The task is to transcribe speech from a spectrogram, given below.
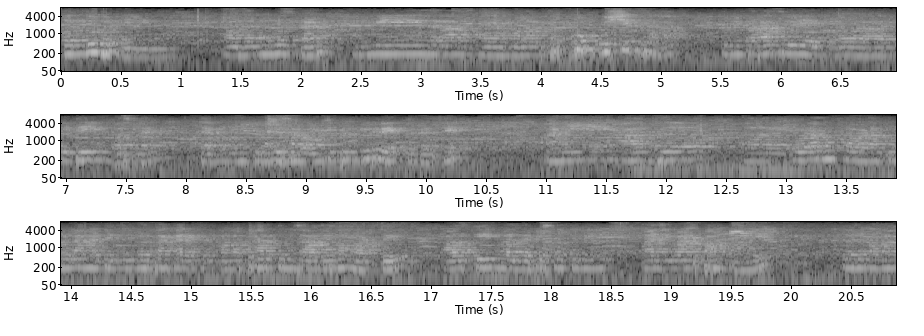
बंधू भगिनींनो माझा नमस्कार. मी जरा मला खूप उशीर झाला. तुम्ही बराच वेळ इथे येऊन बसलाय. त्यामुळे तुमची सर्वांची दिलगिरी व्यक्त करते. आणि आज एवढा मोठा वडापुरीला हळदीचा कार्यक्रम मला फार तुमचा अभिमान वाटतोय. आज तीन वाजल्यापासून तुम्ही माझी वाट पाहत आहे. तर मला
